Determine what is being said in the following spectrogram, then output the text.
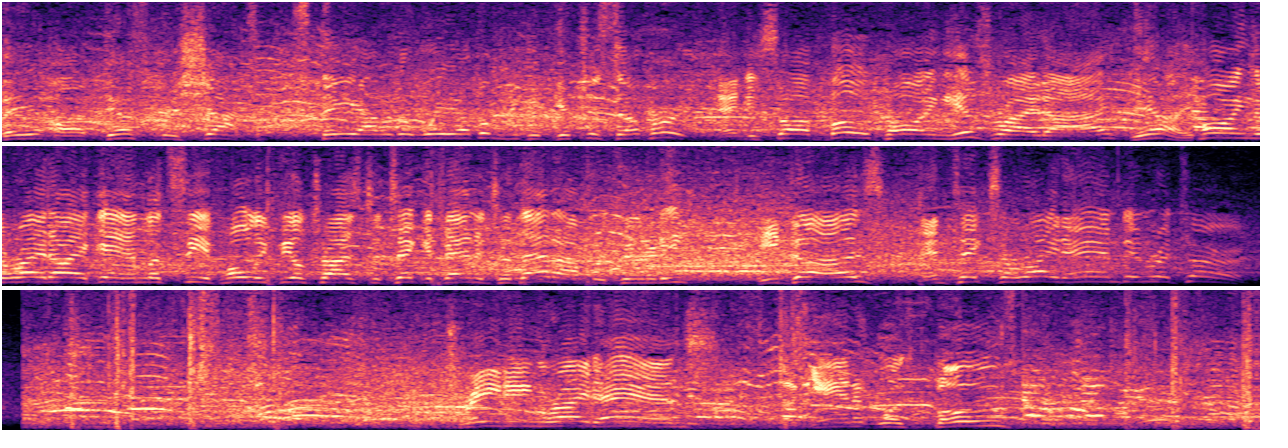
they are desperate shots. Stay out of the way of them, you could get yourself hurt. And you saw Bowe pawing his right eye. Yeah. Pawing the right eye again. Let's see if Holyfield tries to take advantage of that opportunity. He does, and takes a right hand in return. Trading right hands. Again, it was Bowe's.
